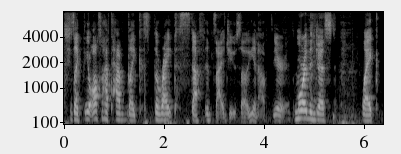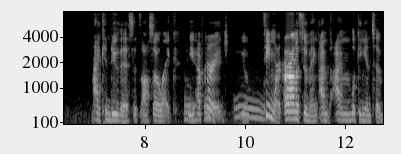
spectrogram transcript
she's like you also have to have like the right stuff inside you. So you know you're it's more than just like I can do this. It's also like you have courage, you teamwork. Or I'm assuming I'm I'm looking into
